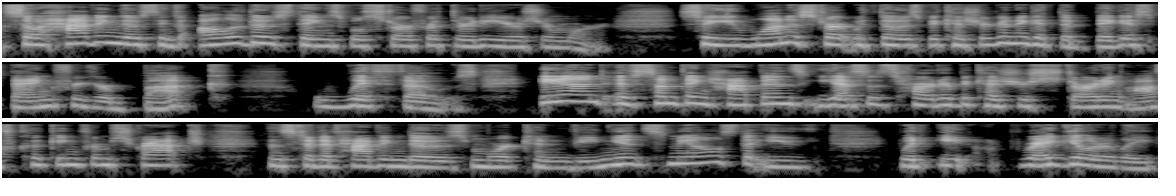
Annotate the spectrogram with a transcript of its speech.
So having those things, all of those things will store for 30 years or more. So you want to start with those because you're going to get the biggest bang for your buck with those. And if something happens, yes, it's harder because you're starting off cooking from scratch instead of having those more convenience meals that you would eat regularly,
